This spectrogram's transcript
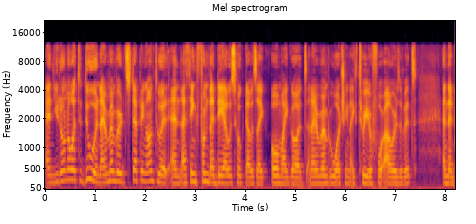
and you don't know what to do. And I remember stepping onto it. And I think from that day I was hooked. I was like, oh my God. And I remember watching like three or four hours of it. And then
